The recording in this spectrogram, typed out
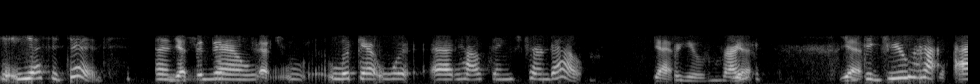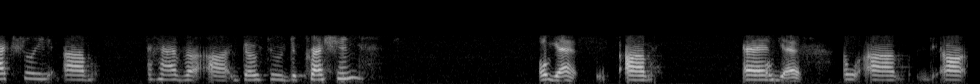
Yes, it did. And Yes, it did. now w- look at wh- at how things turned out yes. for you, right? Yes. Yes. Did you ha- actually um have uh go through depression? Oh yes. Um Oh and yes. uh, are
